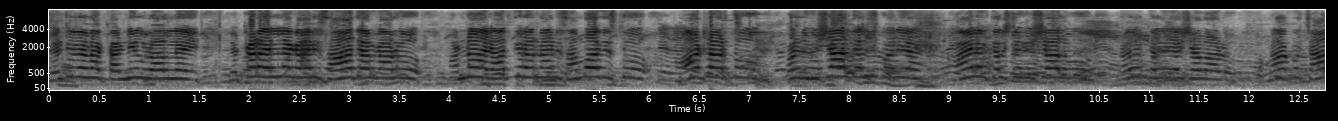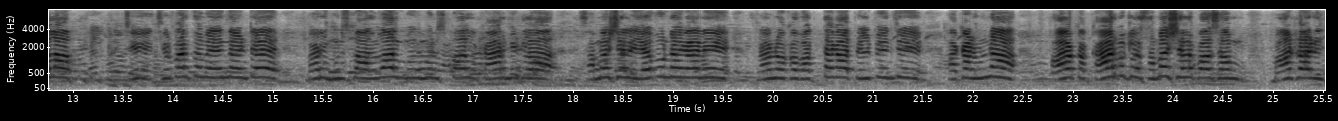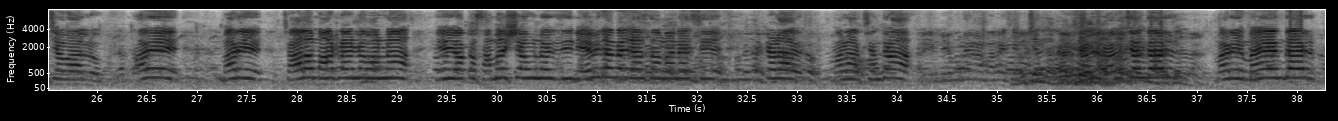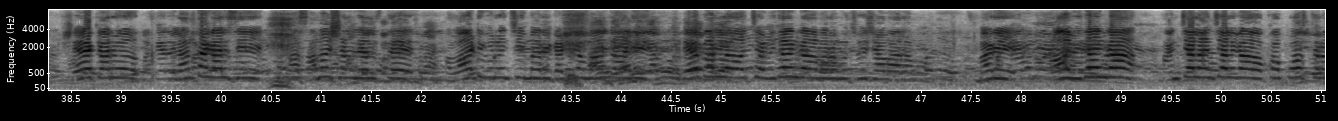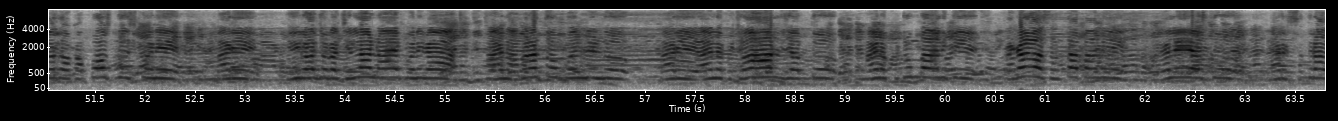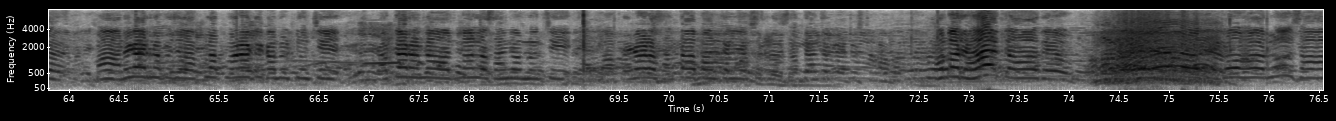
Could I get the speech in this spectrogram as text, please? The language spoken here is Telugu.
వెంటనే నాకు కన్నీళ్ళు రాలినాయి. ఎక్కడ వెళ్ళినా కానీ సహాదేవ్ గారు అన్న యాదగిరి అన్నాన్ని సంబోధిస్తూ మాట్లాడుతూ కొన్ని విషయాలు తెలుసుకొని ఆయనకు తెలిసిన విషయాలు ప్రజలకు తెలియజేసేవాడు. నాకు చాలా చి- చిరపరితం ఏంటంటే మరి మున్సిపల్ అల్వాల్ మున్సిపల్ కార్మికుల సమస్యలు ఏమున్నా కానీ నన్ను ఒక వక్తగా పిలిపించి అక్కడ ఉన్న ఆ యొక్క కార్మికుల సమస్యల కోసం మాట్లాడించేవాళ్ళు అది మరి చాలా మాట్లాడిన వల్ల ఈ యొక్క సమస్య ఉన్నది దీన్ని ఏ విధంగా చేస్తామనేసి ఇక్కడ మన చంద్ర రవిచందర్ మరి మహేందర్ శేఖర్ వీళ్ళంతా కలిసి ఆ సమస్యలు తెలిస్తే వాటి గురించి మరి గట్టిగా మాట్లాడి పేపర్లో వచ్చే విధంగా మనము చూసేవాళ్ళము. మరి ఆ విధంగా అంచెలంచెలుగా ఒక పోస్ట్ తర్వాత ఒక పోస్ట్ తీసుకొని మరి ఈరోజు ఒక జిల్లా నాయకునిగా ఆయన అమరత్వం పొందిండు. మరి ఆయనకు జోహార్లు చెప్తూ ఆయన కుటుంబానికి ప్రగాఢ సంతాపాన్ని తెలియజేస్తూ మరి సుద్ర మా అనగారిన ప్రజల అప్పుల పోరాట కమిటీ నుంచి గద్దారన్న అభిమానుల సంఘం నుంచి మా ప్రగాఢ సంతాపాన్ని తెలియజేస్తూ శ్రద్ధాంజలి ఘటిస్తున్నాము అమర్ హే జోహార్లు సహా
